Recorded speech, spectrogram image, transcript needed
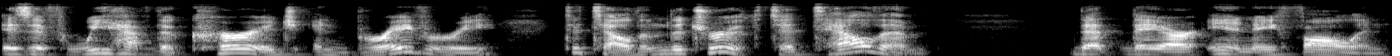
is if we have the courage and bravery to tell them the truth, to tell them that they are in a fallen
